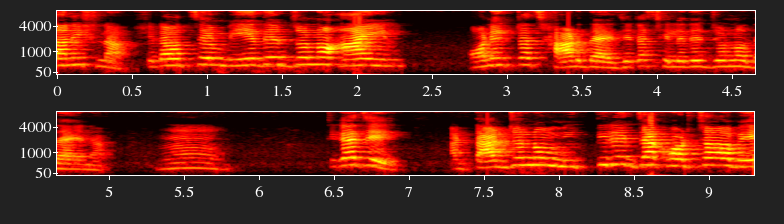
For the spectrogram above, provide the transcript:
জানিস না, সেটা হচ্ছে মেয়েদের জন্য আইন অনেকটা ছাড় দেয়, যেটা ছেলেদের জন্য দেয় না। হুম, ঠিক আছে? আর তার জন্য মৃত্যুরের যা খরচা হবে,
